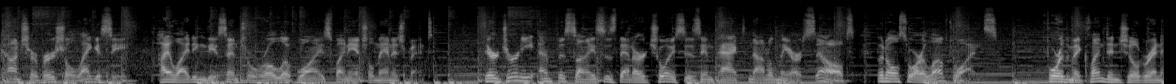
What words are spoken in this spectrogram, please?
controversial legacy, highlighting the essential role of wise financial management. Their journey emphasizes that our choices impact not only ourselves, but also our loved ones. For the McClendon children,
